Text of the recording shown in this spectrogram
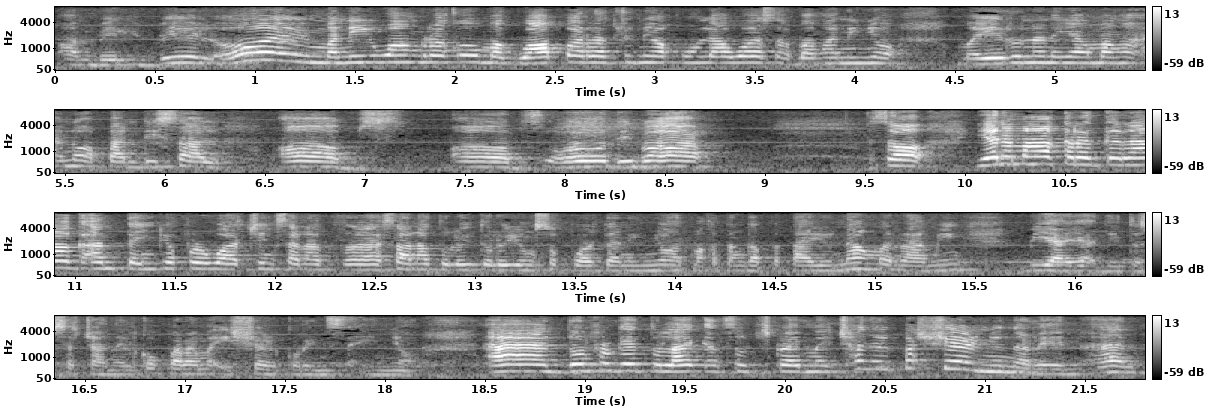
ang bilbil. Oy, maniwang ra ko. Magwapa ra niya akong lawas. Abangan ninyo. Mayroon na niyang mga ano, pandesal. Obs. Obs. Oh, di ba? So, yan ang mga karag-karag and thank you for watching. Sana, sana tuloy-tuloy yung suporta ninyo at makatanggap pa tayo ng maraming biyaya dito sa channel ko para ma-share ko rin sa inyo. And don't forget to like and subscribe my channel. Pa-share nyo na rin. And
